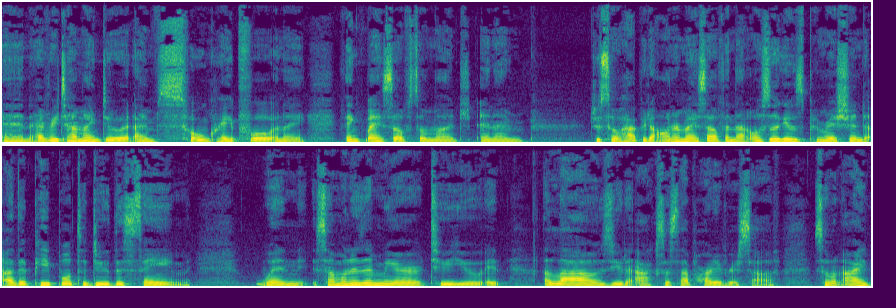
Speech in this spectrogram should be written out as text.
and every time I do it, I'm so grateful and I thank myself so much. And I'm just so happy to honor myself. And that also gives permission to other people to do the same. When someone is a mirror to you, it allows you to access that part of yourself. So when I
